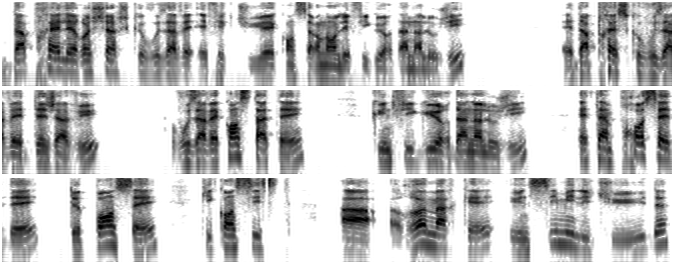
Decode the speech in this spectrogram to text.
D'après les recherches que vous avez effectuées concernant les figures d'analogie, et d'après ce que vous avez déjà vu, vous avez constaté qu'une figure d'analogie est un procédé de pensée qui consiste à remarquer une similitude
